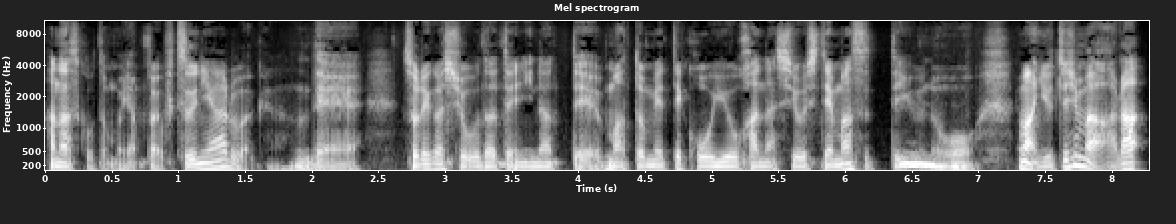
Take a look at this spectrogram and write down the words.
話すこともやっぱり普通にあるわけなので、それが章立てになって、まとめてこういうお話をしてますっていうのを、まあ言ってしまえばあら、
